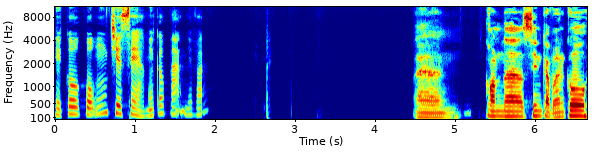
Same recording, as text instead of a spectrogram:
thì cô cũng chia sẻ với các bạn như vậy. À, con uh, xin cảm ơn cô.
